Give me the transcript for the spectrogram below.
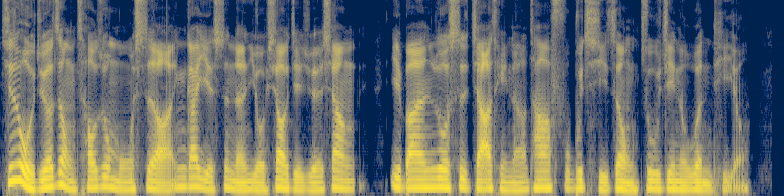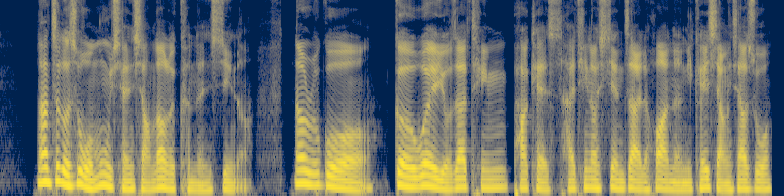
其实我觉得这种操作模式啊，应该也是能有效解决像一般弱势家庭呢，他付不起这种租金的问题哦。那这个是我目前想到的可能性啊。那如果各位有在听 podcast 还听到现在的话呢，你可以想一下说，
